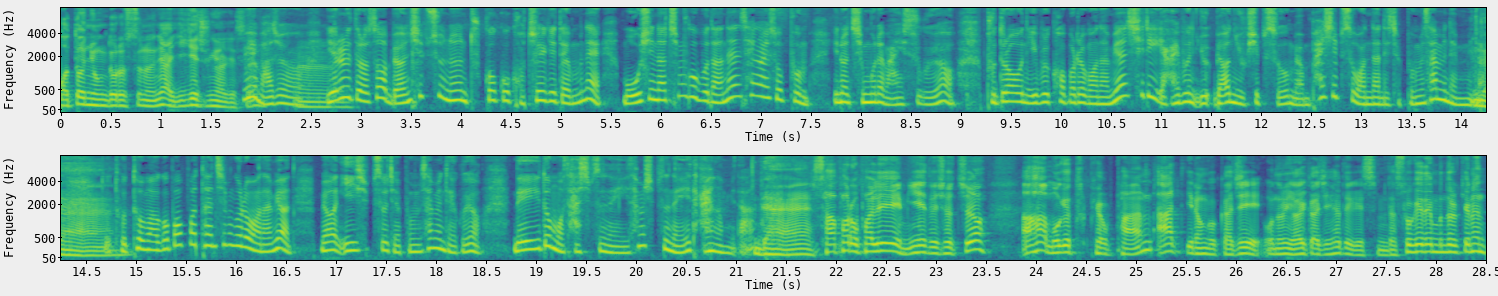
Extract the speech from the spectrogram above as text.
어떤 용도로 쓰느냐 이게 중요하겠어요. 예, 맞아요. 음. 예를 들어서 면 10수는 두껍고 거칠기 때문에 뭐 옷이나 침구보다는 생활 소품 이런 직물에 많이 쓰고요. 부드러운 이불 커버를 원하면 실이 얇은 유- 면 60수, 면 80수 원단의 제품을 사면 됩니다. 네. 또 도톰하고 뻣뻣한 침구를 원하면 면 20수 제품을 사면 되고요. 네이도 뭐 40수 네이, 30수 네이 다양합니다. 네. 4858님 이해되셨죠? 아하 목욕 특별판 앗 이런 것까지 오늘은 여기까지 해드리겠습니다. 소개된 분들께는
